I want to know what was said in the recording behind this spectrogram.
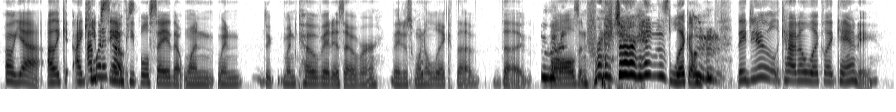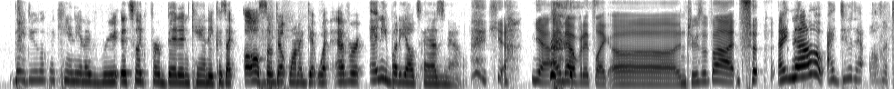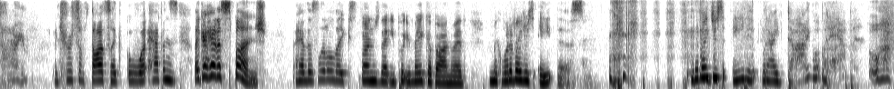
Oh yeah, I like. I keep seeing people say that when when the when COVID is over, they just want to lick the the balls in front of Target and just lick them. They do kind of look like candy. They do look like candy, and I re- it's like forbidden candy because I also don't want to get whatever anybody else has now. Yeah. Yeah, I know, but it's like, uh, intrusive thoughts. I know. I do that all the time. Intrusive thoughts like what happens like I had a sponge. I have this little like Sponge that you put your makeup on with. I'm like, what if I just ate this? what if I just ate it? Would I die? What would happen?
